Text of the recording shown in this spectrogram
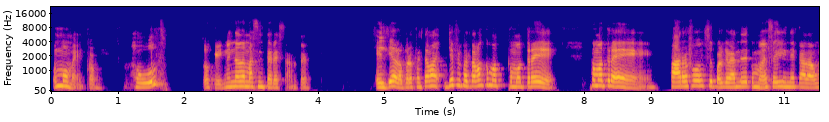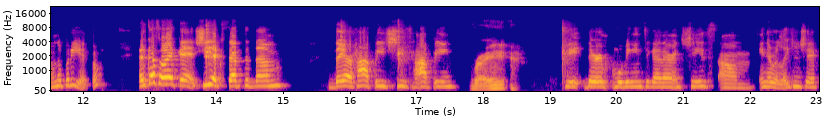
Un momento. Hold. Ok, no hay nada más interesante el diablo, pero faltaban, Jeffrey, faltaban como, como tres, como tres párrafos súper grandes, de como de seis líneas cada uno, pero y esto. El caso es que she accepted them, they are happy, she's happy. Right. he, they're moving in together and she's um in a relationship.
